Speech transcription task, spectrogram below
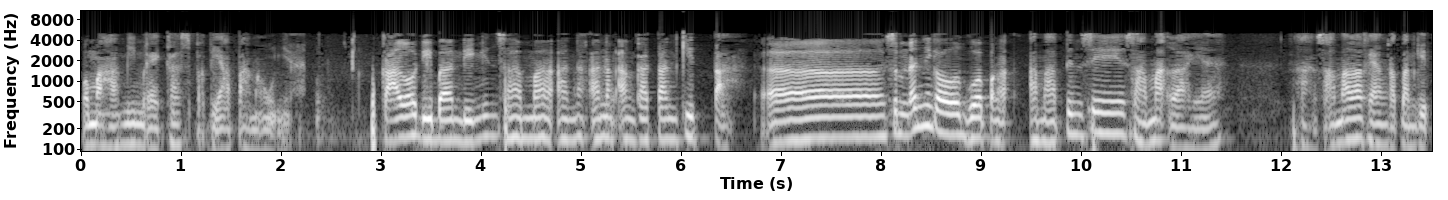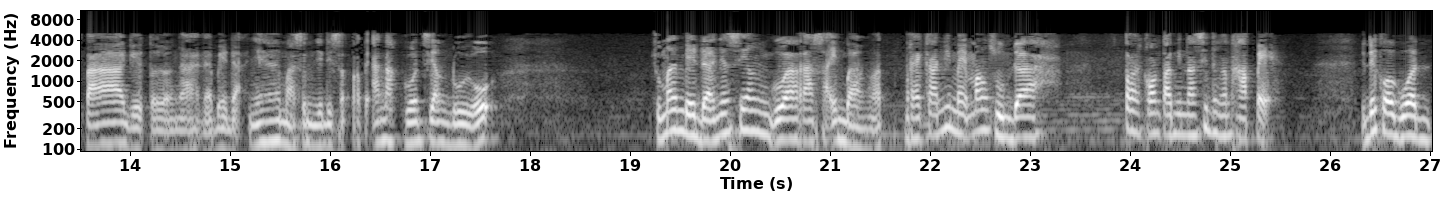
memahami mereka seperti apa maunya. Kalau dibandingin sama anak-anak angkatan kita, eh sebenarnya kalau gue amatin sih sama lah ya. Nah, sama lah kayak angkatan kita gitu, nggak ada bedanya, masih menjadi seperti anak gons yang dulu. Cuman bedanya sih yang gue rasain banget, mereka ini memang sudah terkontaminasi dengan HP. Jadi kalau gue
